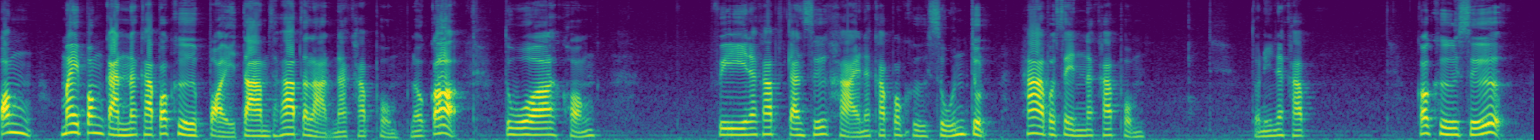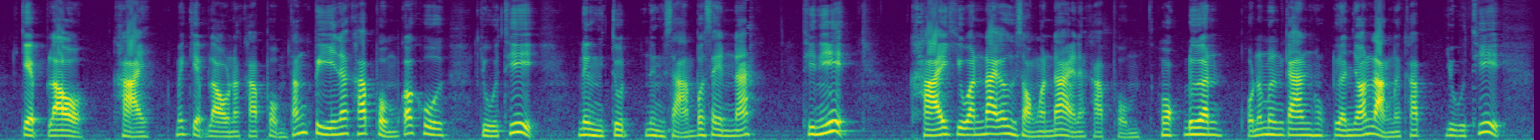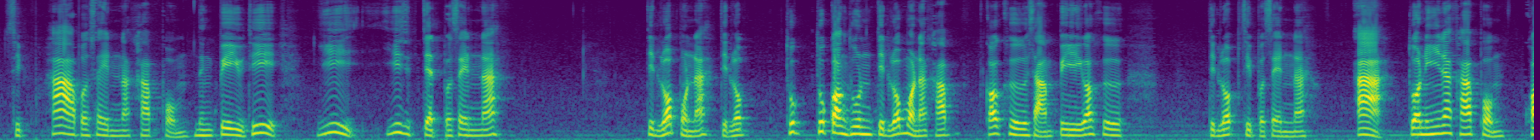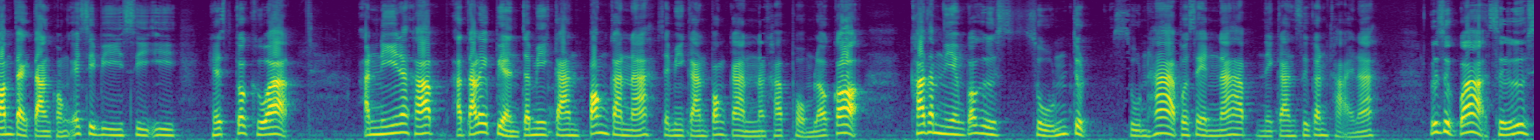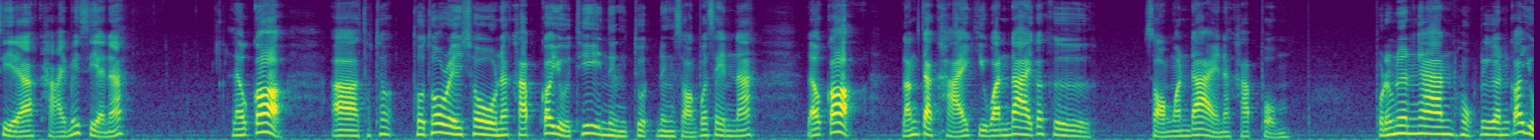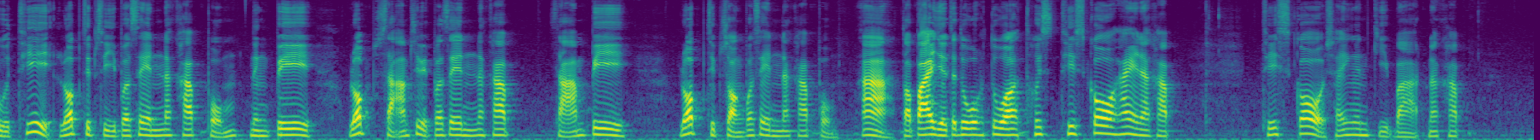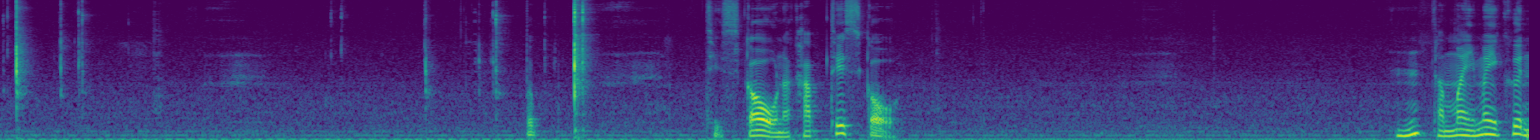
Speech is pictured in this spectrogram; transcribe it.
ป้องไม่ป้องกันนะครับ ก็คือปล่อยตามสภาพตลาดนะครับผม แล้วก็ตัวของฟรีนะครับ การซื้อขายนะครับก็คือ 0.5%นะครับผม ตัวนี้นะครับ ก็คือซื้อเก็บเราขายไม่เก็บเรานะครับผมทั้งปีนะครับผมก็คืออยู่ที่ 1.13%นะ ทีนี้ขายกี่วันได้ก็คือ 2 วันได้นะครับผม 6 เดือนผลดำเนินการ 6 เดือนย้อนหลังนะครับ อยู่ที่ 15%นะครับผม 1 ปีอยู่ที่ 27%นะ ติดลบหมดนะ ติดลบทุกทุกกองทุนติดลบหมดนะครับ ก็คือ 3 ปีก็คือ ติดลบ 10%นะอ่าตัวนี้นะครับผมความแตกต่างของ SCB CE H ก็คือว่า อันนี้นะครับอัตราแลกเปลี่ยนจะมีการป้องกันนะ จะมีการป้องกันนะครับผมแล้วก็ค่าธรรมเนียมก็คือ 0.05%นะครับในการซื้อการขายนะ รู้สึกว่าซื้อเสียขายไม่เสียนะ แล้วก็ total total ratio นะครับก็อยู่ที่ 1.12%นะแล้วก็หลังจากขายกี่วันได้ก็คือ 2 วันได้นะครับผมผลดำเนินงาน 6 เดือนก็อยู่ที่ลบ 14%นะครับผม 1 ปีลบ 31%นะครับ 3 ปีลบ 12%นะครับผม อ่า ต่อไปเดี๋ยวจะดูตัวทิสโก้ให้นะครับทิสโก้ใช้เงินกี่บาทนะครับ ปึ๊บทิสโก้นะครับทิสโก้ หืม ทำไมไม่ขึ้น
